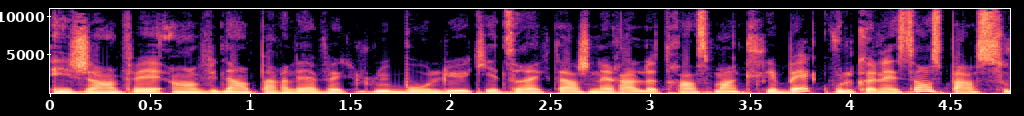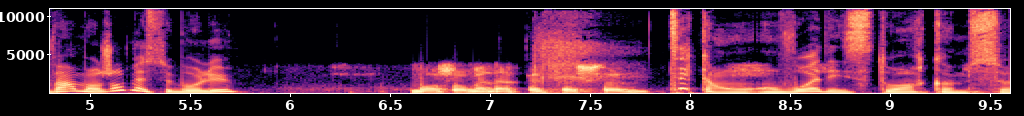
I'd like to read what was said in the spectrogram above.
et j'avais envie d'en parler avec Louis Beaulieu, qui est directeur général de Transplant Québec. Vous le connaissez, on se parle souvent. Bonjour, Monsieur Beaulieu. Bonjour, Mme Peterson. Tu sais, quand on, voit des histoires comme ça,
